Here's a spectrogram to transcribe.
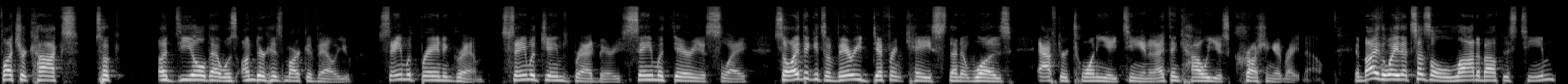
Fletcher Cox took a deal that was under his market value. Same with Brandon Graham. Same with James Bradberry. Same with Darius Slay. So I think it's a very different case than it was after 2018. And I think Howie is crushing it right now. And by the way, that says a lot about this team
